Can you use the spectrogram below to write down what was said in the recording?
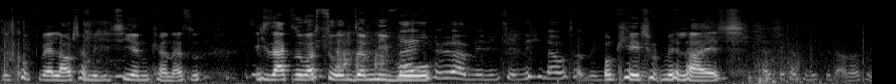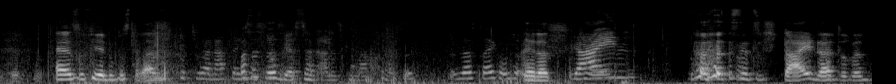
geguckt, wer lauter meditieren kann. Also ich sag sowas zu unserem Niveau. Nein, höher meditieren, nicht lauter meditieren. Okay, tut mir leid. Also kannst du nicht mit anders hinsetzen. Äh, Sophia, du bist dran. Was ist du gestern alles gemacht hast. Du hast Dreieck unter Ja, das, Nein, das ist jetzt ein Stein da drin.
